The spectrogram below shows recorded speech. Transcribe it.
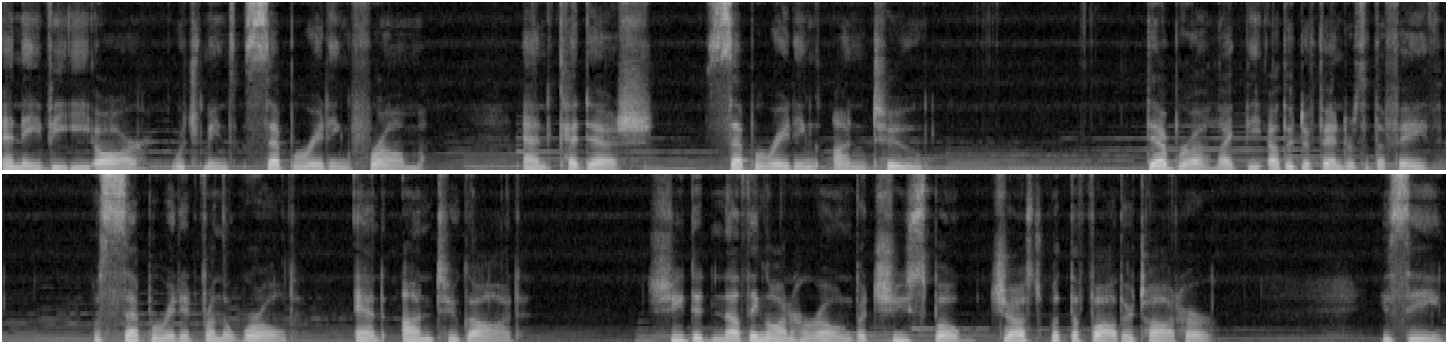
N A V E R, which means separating from, and Kadesh, separating unto. Deborah, like the other defenders of the faith, was separated from the world and unto God. She did nothing on her own, but she spoke just what the Father taught her. You see,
